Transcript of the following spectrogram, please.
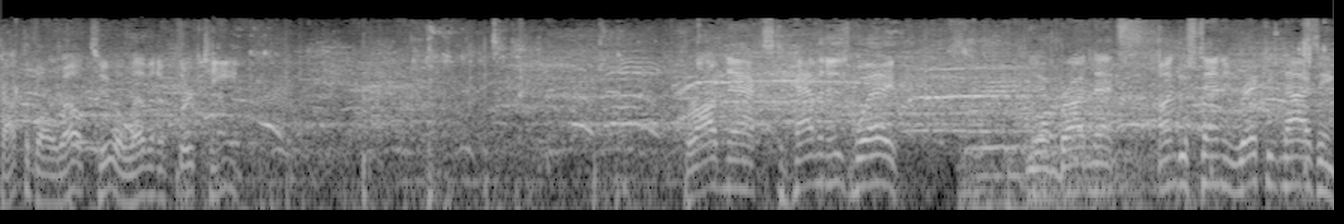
Shot the ball well, too, 11 of 13. Broadnax having his way. Yeah, Broadnax understanding, recognizing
